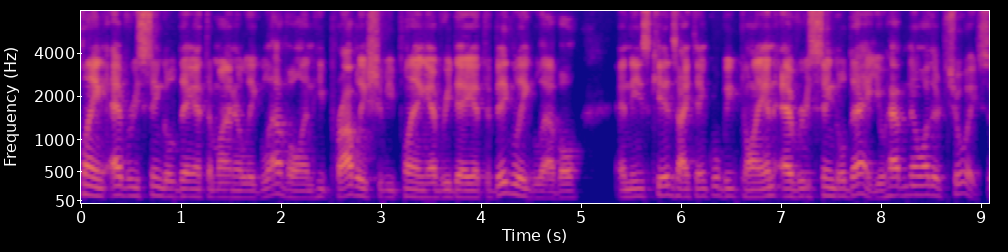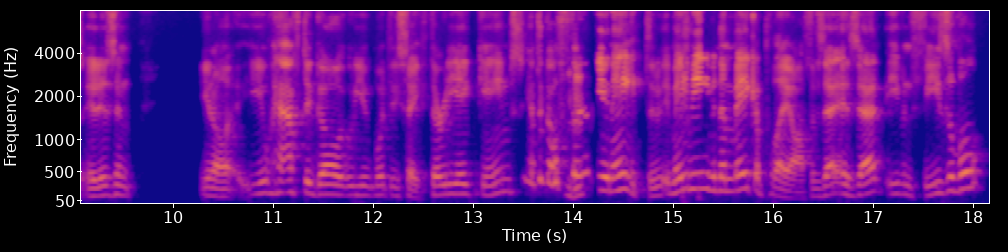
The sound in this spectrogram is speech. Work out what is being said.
playing every single day at the minor league level, and he probably should be playing every day at the big league level and these kids, I think, will be playing every single day. You have no other choice. It isn't, you know, you have to go. You, what do you say? Thirty-eight games. You have to go mm-hmm. thirty mm-hmm. and eight, maybe even to make a playoff. Is that is that even feasible?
